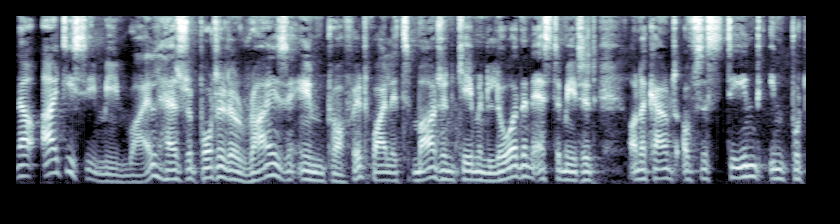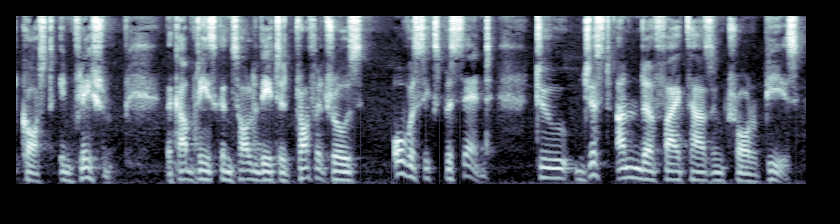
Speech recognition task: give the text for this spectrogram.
Now, ITC, meanwhile, has reported a rise in profit while its margin came in lower than estimated on account of sustained input cost inflation. The company's consolidated profit rose over 6% to just under 5,000 crore rupees.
